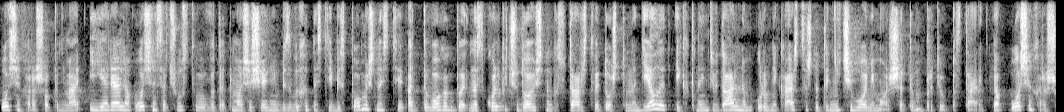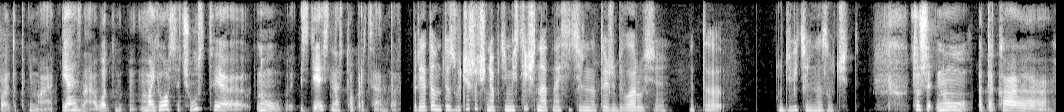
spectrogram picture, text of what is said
очень хорошо понимаю, и я реально очень сочувствую вот этому ощущению безвыходности и беспомощности от того, как бы насколько чудовищно государство и то, что оно делает, и как на индивидуальном уровне кажется, что ты ничего не можешь этому противопоставить. Я очень хорошо это понимаю. Я не знаю, вот мое сочувствие, ну, здесь на сто процентов. При этом ты звучишь очень оптимистично относительно той же Беларуси. Это удивительно звучит. Слушай, ну, такая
